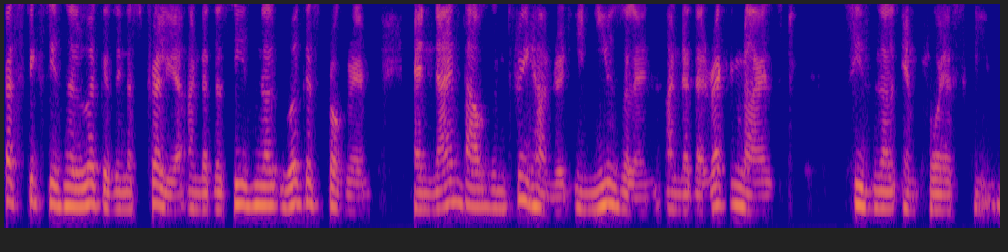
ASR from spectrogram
Pacific seasonal workers in Australia under the Seasonal Workers Program and 9,300 in New Zealand under the recognized Seasonal Employer Scheme.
